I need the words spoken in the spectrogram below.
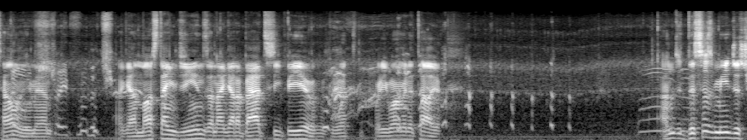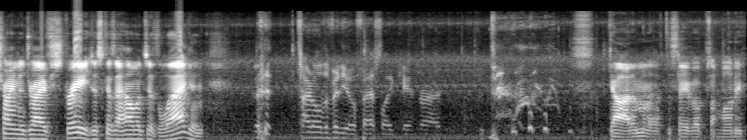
telling you, man. Straight for the tree. I got Mustang genes and I got a bad CPU. What, what do you want me to tell you? I'm just, this is me just trying to drive straight just because of how much it's lagging. Title of the video: Fast Lane Can't Drive. God, I'm gonna have to save up some money.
